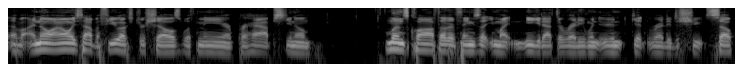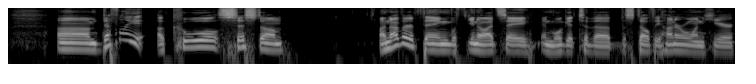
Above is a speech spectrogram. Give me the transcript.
i know i always have a few extra shells with me or perhaps you know lens cloth other things that you might need at the ready when you're getting ready to shoot so um definitely a cool system another thing with you know i'd say and we'll get to the the stealthy hunter one here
